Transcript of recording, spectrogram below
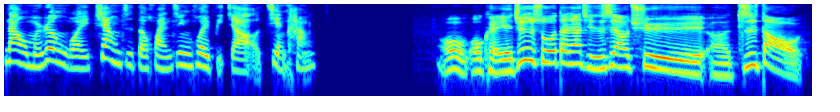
那我们认为这样子的环境会比较健康。”哦，OK，也就是说，大家其实是要去呃知道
